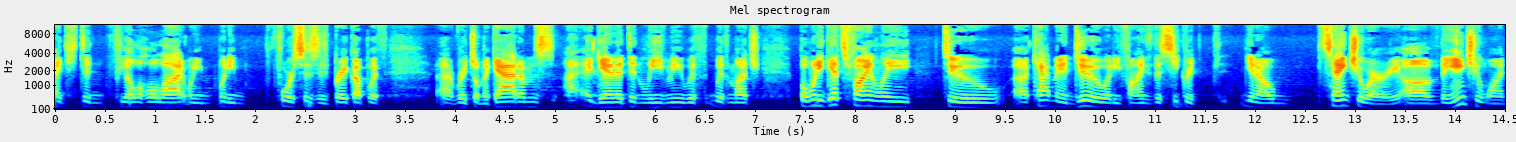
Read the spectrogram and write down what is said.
I just didn't feel a whole lot. When he when he forces his breakup with uh, Rachel McAdams, I, again, it didn't leave me with, with much. But when he gets finally to uh, Kathmandu and he finds the secret, you know, sanctuary of the Ancient One.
